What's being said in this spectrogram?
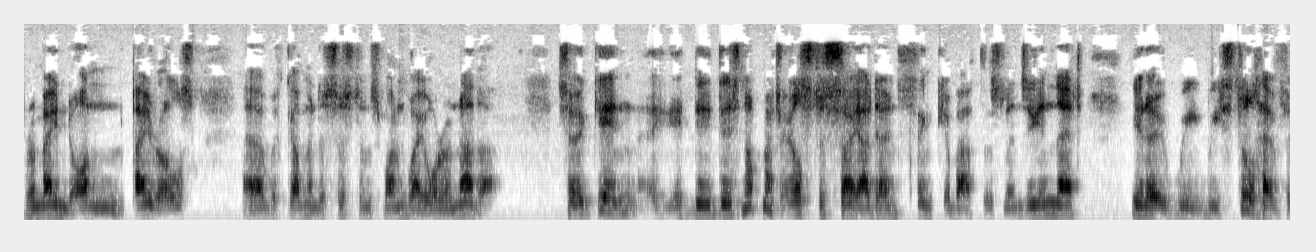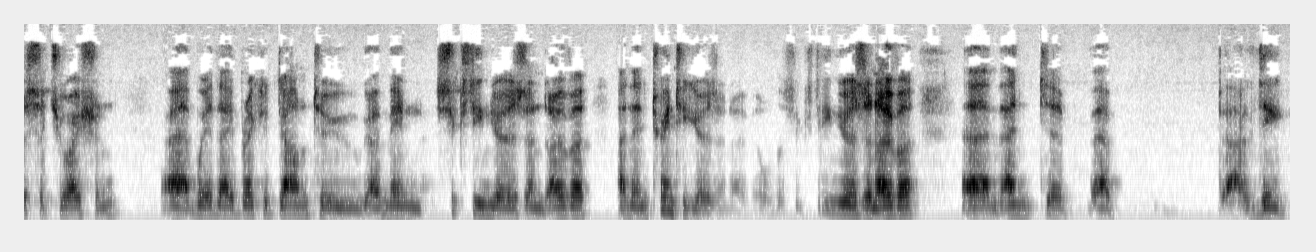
remained on payrolls uh, with government assistance one way or another. So again, it, there's not much else to say, I don't think, about this, Lindsay, in that, you know, we, we still have a situation uh, where they break it down to uh, men 16 years and over, and then 20 years and over, or the 16 years and over, um, and uh, uh the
